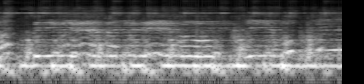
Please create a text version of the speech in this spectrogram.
ಸತ್ತಿಯೇ ತಗಿ ನೀನು, ಈ ಮುಕ್ತಿಯ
